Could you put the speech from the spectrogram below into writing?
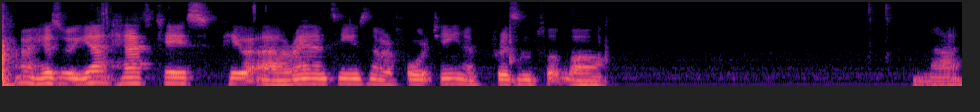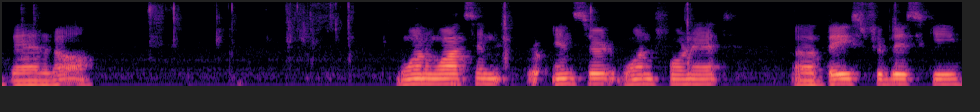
Alright, here's what we got. Half case uh, random teams number 14 of Prizm Football. Not bad at all. One Watson insert, one Fournette, uh, base Trubisky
